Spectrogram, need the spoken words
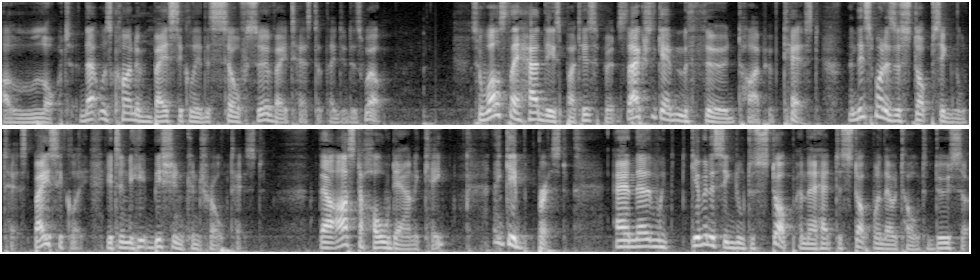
a lot. That was kind of basically the self survey test that they did as well. So, whilst they had these participants, they actually gave them a third type of test. And this one is a stop signal test. Basically, it's an inhibition control test. They are asked to hold down a key and keep it pressed. And they were given a signal to stop, and they had to stop when they were told to do so.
